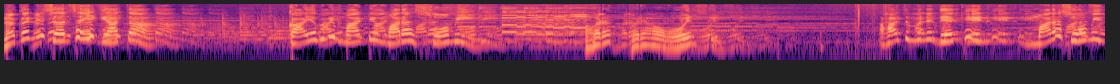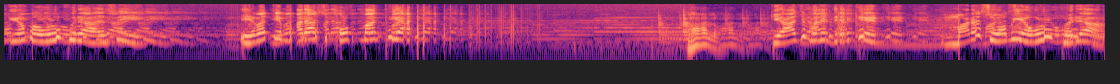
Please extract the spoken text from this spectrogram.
નગરની સરસાઈ ગયા હતા કાયમની માટે મારા સ્વામી હરખ ભર્યા હોય છે. આજ મને દેખે મારા સ્વામી કેમ અવળું ફર્યા હશે? એવાથી મારા સ્કોપમાંથી હાલો. કે આજ મને દેખે મારા સ્વામી અવળું ફર્યા.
